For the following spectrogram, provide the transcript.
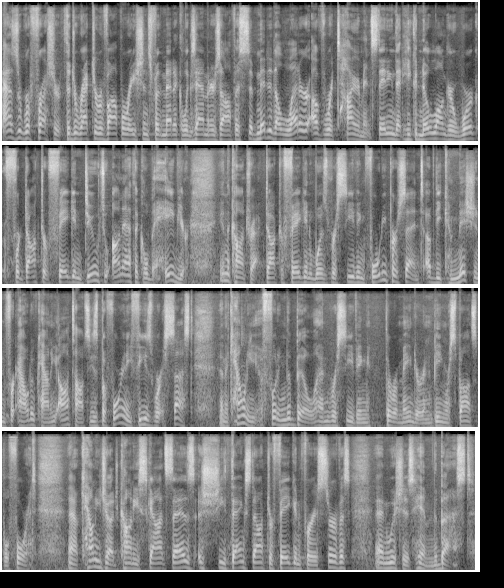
As a refresher, the Director of Operations for the Medical Examiner's Office submitted a letter of retirement stating that he could no longer work for Dr. Fagen due to unethical behavior. In the contract, Dr. Fagen was receiving 40% of the commission for out-of-county autopsies before any fees were assessed, and the county footing the bill and receiving the remainder and being responsible for it. Now, County Judge Connie Scott says she thanks Dr. Fagen for his service and wishes him the best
